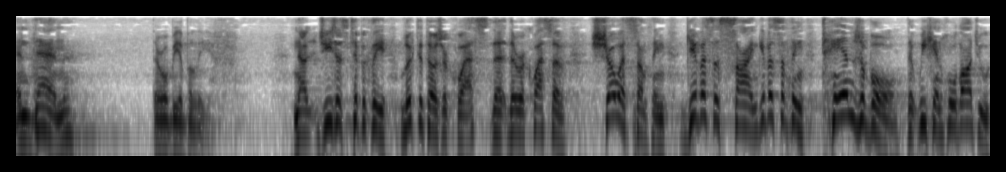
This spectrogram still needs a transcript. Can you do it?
and then there will be a belief. Now, Jesus typically looked at those requests, the, the requests of, show us something, give us a sign, give us something tangible that we can hold on to.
